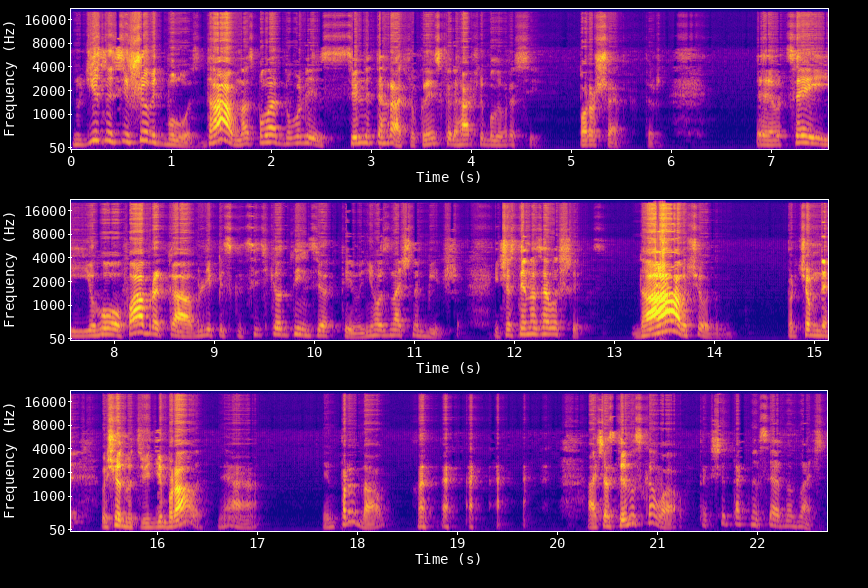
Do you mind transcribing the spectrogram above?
Ну в дійсності що відбулося? Так, да, у нас була доволі сильна інтеграція. Українські олігархи були в Росії. Порошенко теж. Це його фабрика в Ліпецькій, це тільки один з активів, у нього значно більше. І частина залишилась. Да, ви що думаєте? Причому не... Ви що думаєте, відібрали? Не, він продав. А частину сховав. Так що так не все однозначно.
